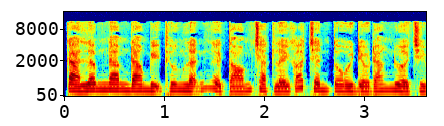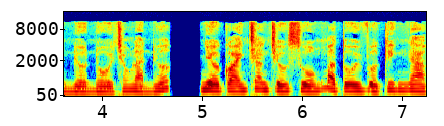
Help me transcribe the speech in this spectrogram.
Cả lâm nam đang bị thương lẫn người tóm chặt lấy gót chân tôi đều đang nửa chìm nửa nổi trong làn nước nhờ có ánh trăng chiếu xuống mà tôi vừa kinh ngạc,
